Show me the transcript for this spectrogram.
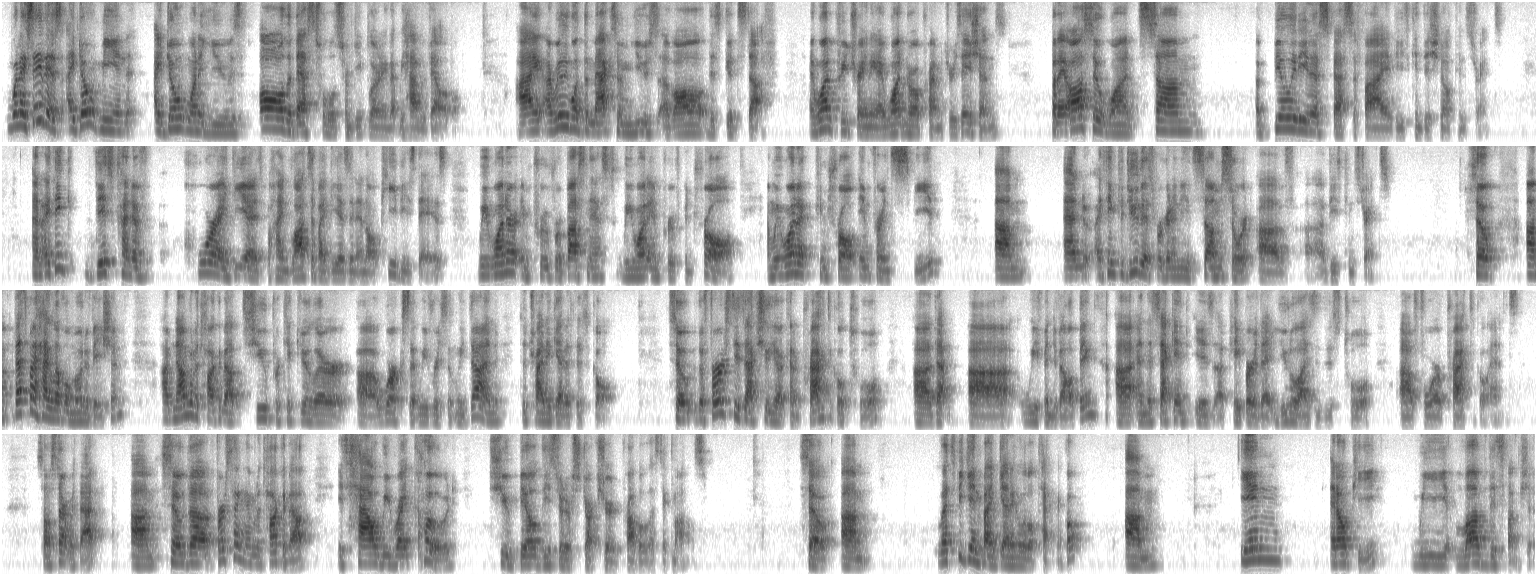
when I say this, I don't mean I don't want to use all the best tools from deep learning that we have available. I, I really want the maximum use of all this good stuff. I want pre-training, I want neural parameterizations, but I also want some ability to specify these conditional constraints. And I think this kind of core idea is behind lots of ideas in NLP these days. We want to improve robustness, we want to improve control, and we want to control inference speed. Um, and I think to do this, we're going to need some sort of uh, these constraints. So um, that's my high level motivation. Um, now I'm going to talk about two particular uh, works that we've recently done to try to get at this goal. So the first is actually a kind of practical tool uh, that uh, we've been developing. Uh, and the second is a paper that utilizes this tool uh, for practical ends. So I'll start with that. Um, so the first thing I'm going to talk about is how we write code to build these sort of structured probabilistic models. So um, let's begin by getting a little technical. Um, in NLP, we love this function.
